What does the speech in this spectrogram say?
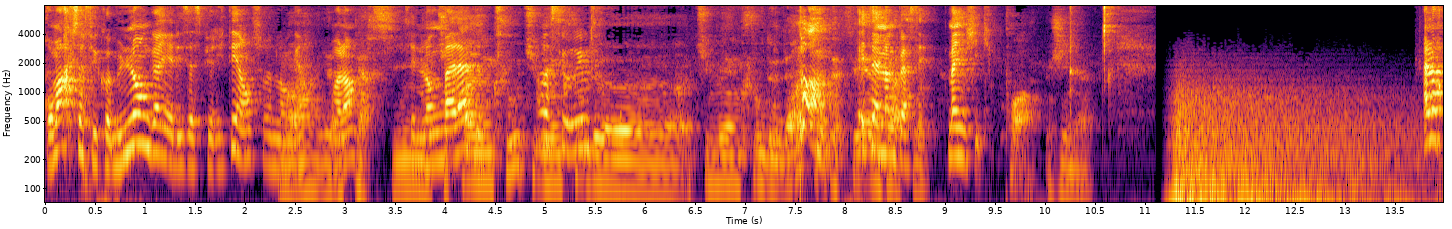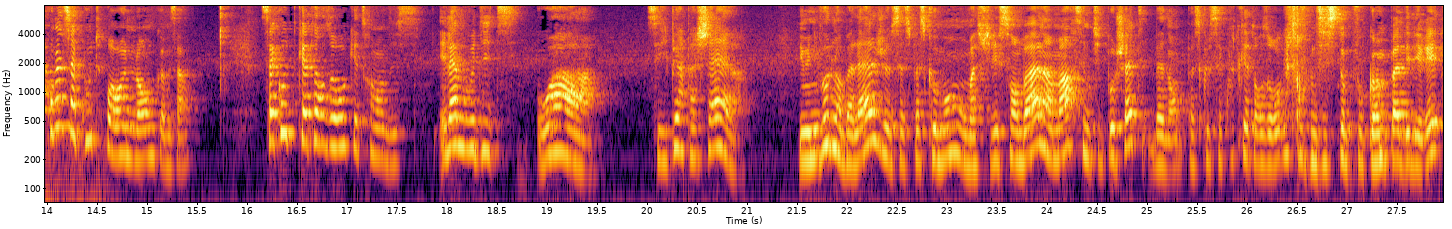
Remarque, ça fait comme une langue, hein, il y a des aspérités hein, sur une langue. voilà, hein. il y a Voilà. des piercings. C'est une langue tu malade. un clou, tu Oh, mets, un horrible. clou de... tu mets un clou dedans, ça fait Et t'as une un langue percée. Magnifique. Pouah, génial. Alors, combien ça coûte pour avoir une langue comme ça Ça coûte 14,90€. Et là, vous vous dites, waouh, c'est hyper pas cher. Et au niveau de l'emballage, ça se passe comment? On m'a filé 100 balles, un mars, une petite pochette? Ben non, parce que ça coûte 14,90€, donc faut quand même pas délirer.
